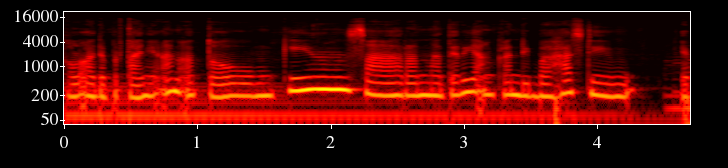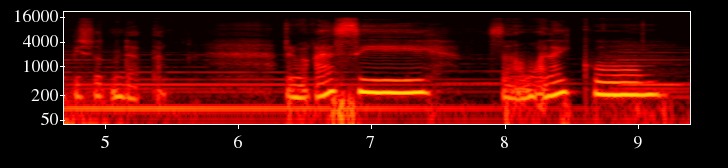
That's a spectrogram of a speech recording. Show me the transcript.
kalau ada pertanyaan atau mungkin saran materi yang akan dibahas di episode mendatang. Terima kasih. Assalamualaikum.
